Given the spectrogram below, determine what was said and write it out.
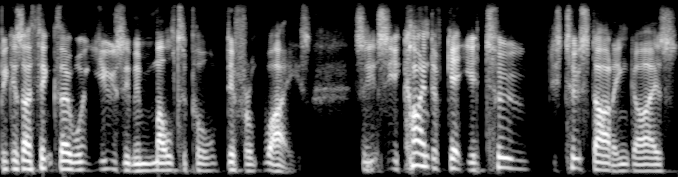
because I think they will use him in multiple different ways. So you, so you kind of get your two these two starting guys,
